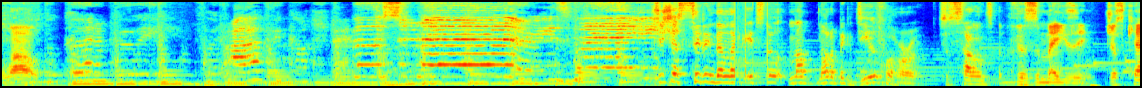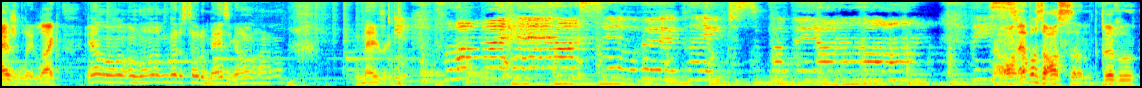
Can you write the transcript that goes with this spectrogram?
Wow. She's just sitting there like it's not, not not a big deal for her to sound this amazing, just casually. Like, yeah, I'm gonna sound amazing. I don't, I don't Amazing. Oh, that was awesome. The little,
